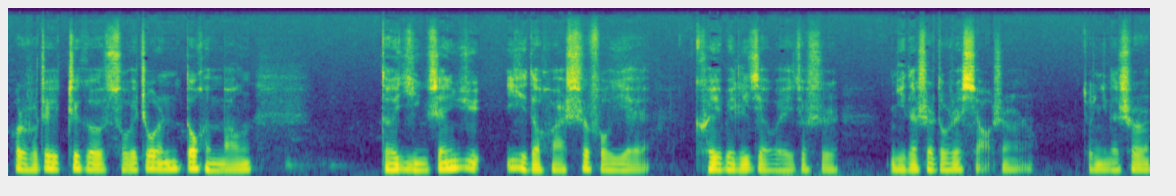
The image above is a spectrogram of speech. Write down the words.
或者说这这个所谓周围人都很忙的引申寓意的话，是否也可以被理解为就是你的事儿都是小事儿呢？就是你的事儿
